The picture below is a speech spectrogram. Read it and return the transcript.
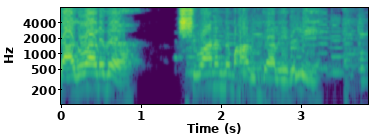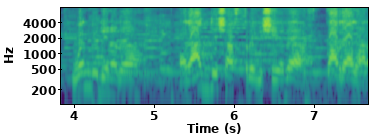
ಕಾಗವಾಡದ ಶಿವಾನಂದ ಮಹಾವಿದ್ಯಾಲಯದಲ್ಲಿ ಒಂದು ದಿನದ ರಾಜ್ಯಶಾಸ್ತ್ರ ವಿಷಯದ ಕಾರ್ಯಾಗಾರ.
